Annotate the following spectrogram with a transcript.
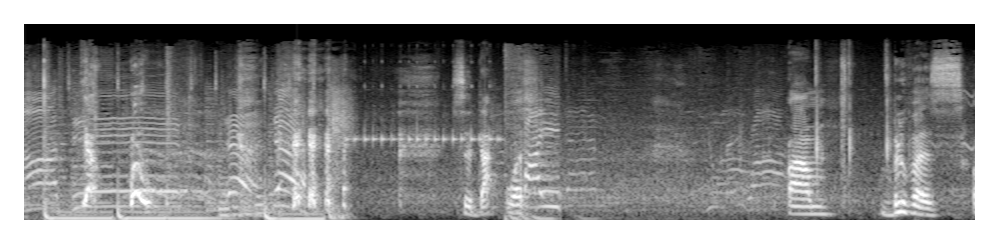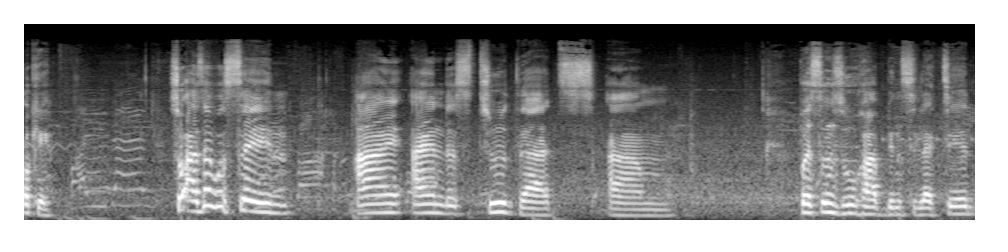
อาทิตย์ yeah yeah so that was um bloopers okay so as I was saying I I understood that um persons who have been selected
